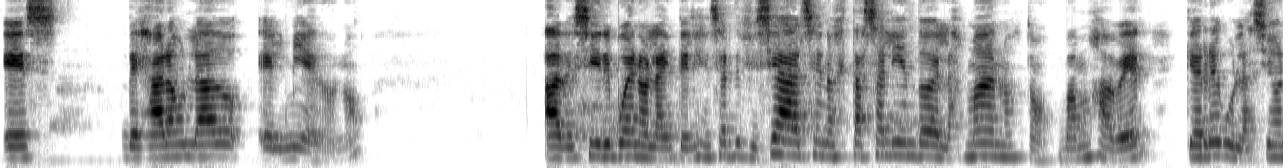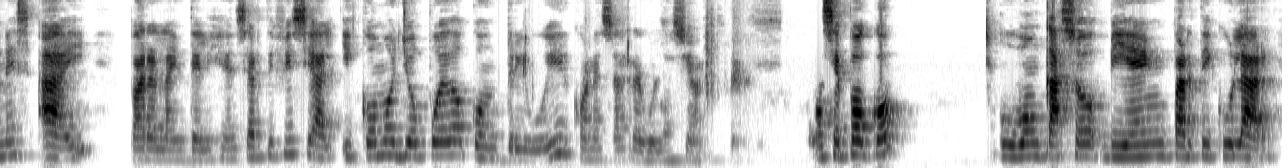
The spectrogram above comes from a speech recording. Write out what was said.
es dejar a un lado el miedo, ¿no? A decir, bueno, la inteligencia artificial se nos está saliendo de las manos. No, vamos a ver qué regulaciones hay para la inteligencia artificial y cómo yo puedo contribuir con esas regulaciones. Hace poco hubo un caso bien particular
